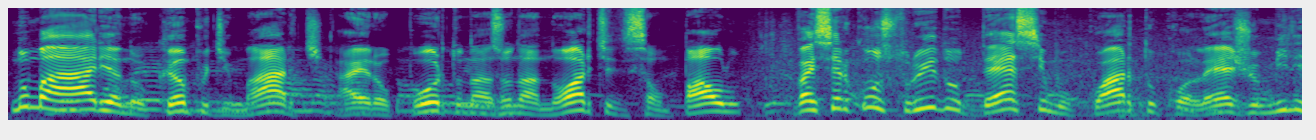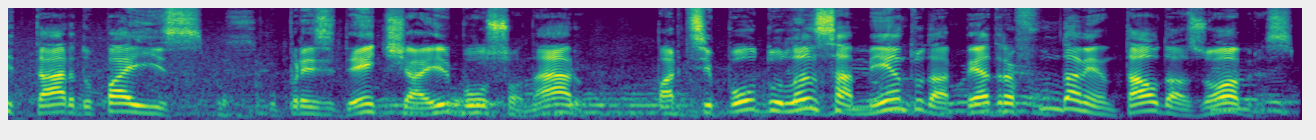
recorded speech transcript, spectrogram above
Numa área no Campo de Marte, aeroporto na zona norte de São Paulo, vai ser construído o 14º Colégio Militar do país. O presidente Jair Bolsonaro participou do lançamento da pedra fundamental das obras.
